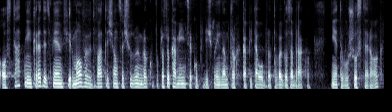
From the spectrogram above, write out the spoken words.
Ostatni kredyt miałem firmowy w 2007 roku. Po prostu kamienicę kupiliśmy i nam trochę kapitału obrotowego zabrakło. Nie, to był szósty rok.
